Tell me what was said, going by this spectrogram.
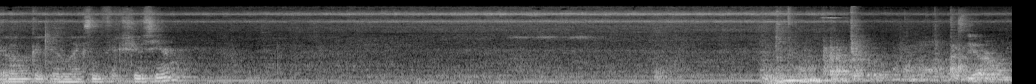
Got a look at your legs and fixtures here. What's the other one?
